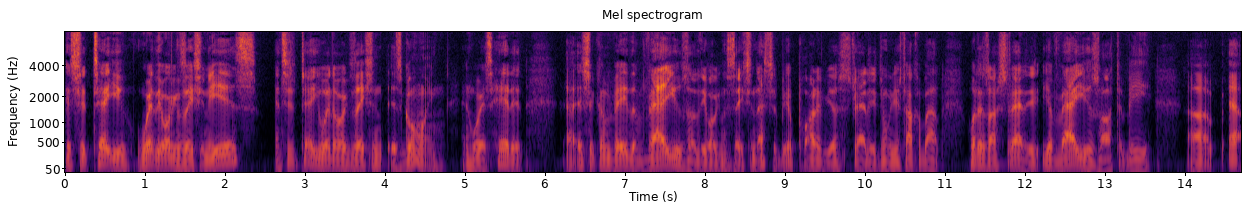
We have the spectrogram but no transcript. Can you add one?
it should tell you where the organization is and should tell you where the organization is going and where it's headed. Uh, it should convey the values of the organization. That should be a part of your strategy. When you talk about what is our strategy, your values ought to be uh, uh,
